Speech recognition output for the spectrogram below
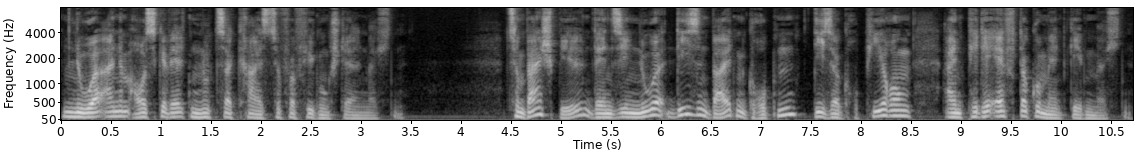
nur einem ausgewählten Nutzerkreis zur Verfügung stellen möchten. Zum Beispiel, wenn Sie nur diesen beiden Gruppen dieser Gruppierung ein PDF-Dokument geben möchten.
